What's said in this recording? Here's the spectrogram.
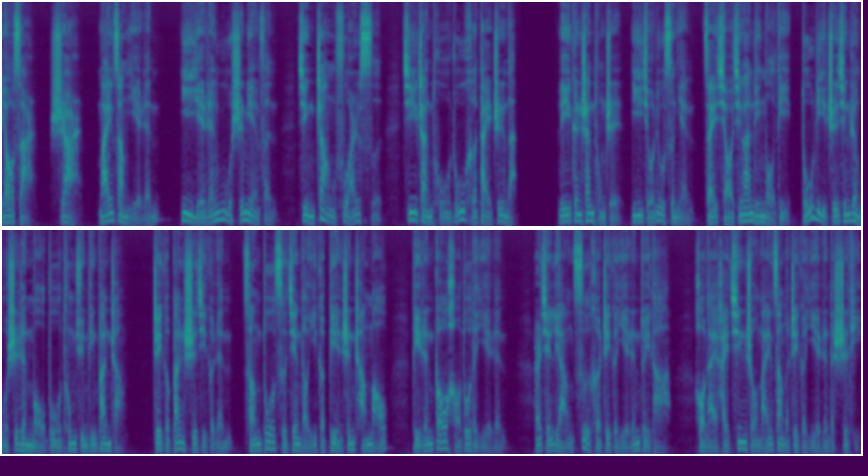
幺四二十二埋葬野人，一野人误食面粉，竟胀腹而死。激战土如何待之呢？李根山同志，一九六四年在小兴安岭某地独立执行任务时，任某部通讯兵班长。这个班十几个人，曾多次见到一个变身长毛、比人高好多的野人，而且两次和这个野人对打。后来还亲手埋葬了这个野人的尸体。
